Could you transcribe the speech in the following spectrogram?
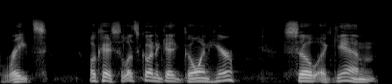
rates. Okay, so let's go ahead and get going here. So again,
